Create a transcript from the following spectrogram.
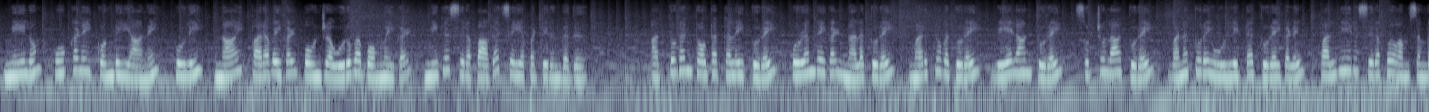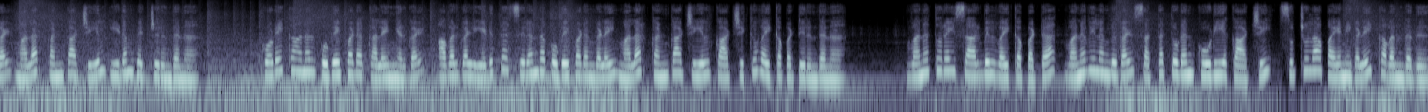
மேலும் பூக்களை கொண்டு யானை புலி நாய் பறவைகள் போன்ற உருவ பொம்மைகள் மிக சிறப்பாக செய்யப்பட்டிருந்தது. அத்துடன் தோட்டக்கலைத்துறை குழந்தைகள் நலத்துறை மருத்துவத்துறை வேளாண் துறை சுற்றுலாத்துறை வனத்துறை உள்ளிட்ட துறைகளில் பல்வேறு சிறப்பு அம்சங்கள் மலர் கண்காட்சியில் இடம்பெற்றிருந்தன கொடைக்கானல் புகைப்பட கலைஞர்கள் அவர்கள் எடுத்த சிறந்த புகைப்படங்களை மலர் கண்காட்சியில் காட்சிக்கு வைக்கப்பட்டிருந்தன. வனத்துறை சார்பில் வைக்கப்பட்ட வனவிலங்குகள் சத்தத்துடன் கூடிய காட்சி சுற்றுலா பயணிகளை கவர்ந்தது.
